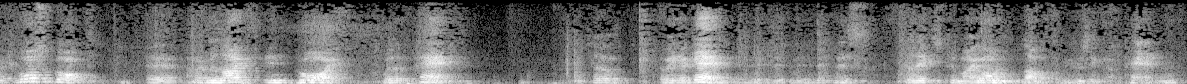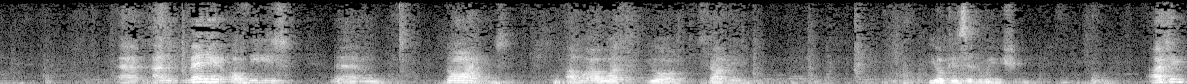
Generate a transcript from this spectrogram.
But you've also got uh, her delight in drawing with a pen. So, I mean, again, this relates to my own love of using a pen. Uh, and many of these um, drawings are well worth your study, your consideration. I think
